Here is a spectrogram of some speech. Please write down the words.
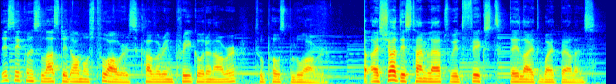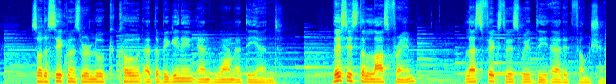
This sequence lasted almost 2 hours, covering pre-golden hour to post-blue hour. I shot this time lapse with fixed daylight white balance, so the sequence will look cold at the beginning and warm at the end. This is the last frame, Let's fix this with the Edit function.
